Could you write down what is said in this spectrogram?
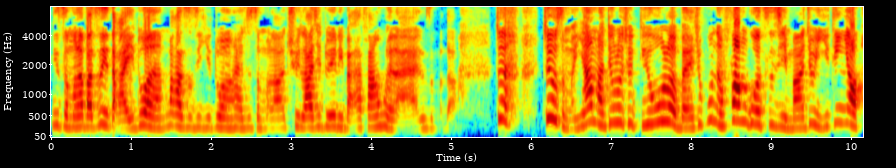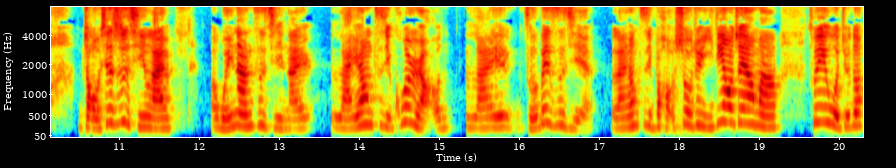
你怎么了？把自己打一顿，骂自己一顿，还是怎么了？去垃圾堆里把它翻回来，还是怎么的？这这又怎么样嘛？丢了就丢了呗，就不能放过自己吗？就一定要找些事情来为难自己，来来让自己困扰，来责备自己？来让自己不好受，就一定要这样吗？所以我觉得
